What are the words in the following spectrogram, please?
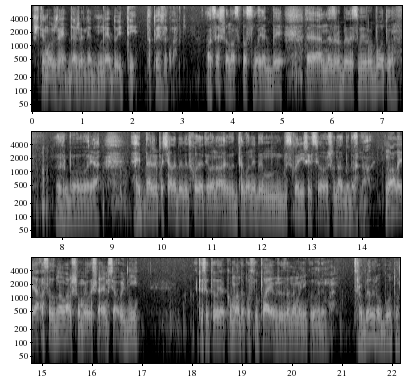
Що ти можеш геть навіть не, не дойти до тої закладки. Оце, що нас спасло. Якби е, не зробили свою роботу, грубо говоря, навіть почали би відходити, вона, вони б скоріше всього, що нас би догнали. Ну, але я осознавав, що ми лишаємося одні. Після того, як команда поступає, вже за нами нікого нема. Зробили роботу,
